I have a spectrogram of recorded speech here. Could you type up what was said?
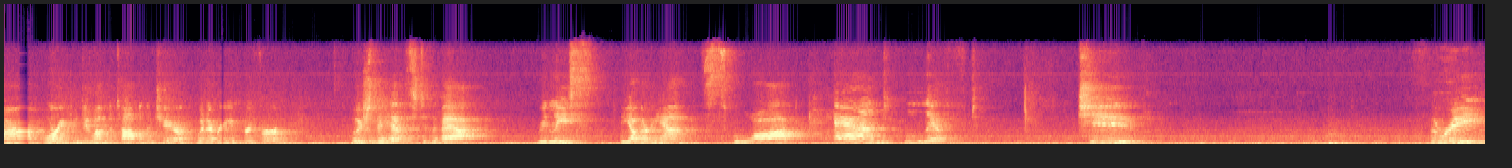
arm, or you can do on the top of the chair, whatever you prefer. Push the hips to the back. Release the other hand. Squat and lift. Two. Three.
